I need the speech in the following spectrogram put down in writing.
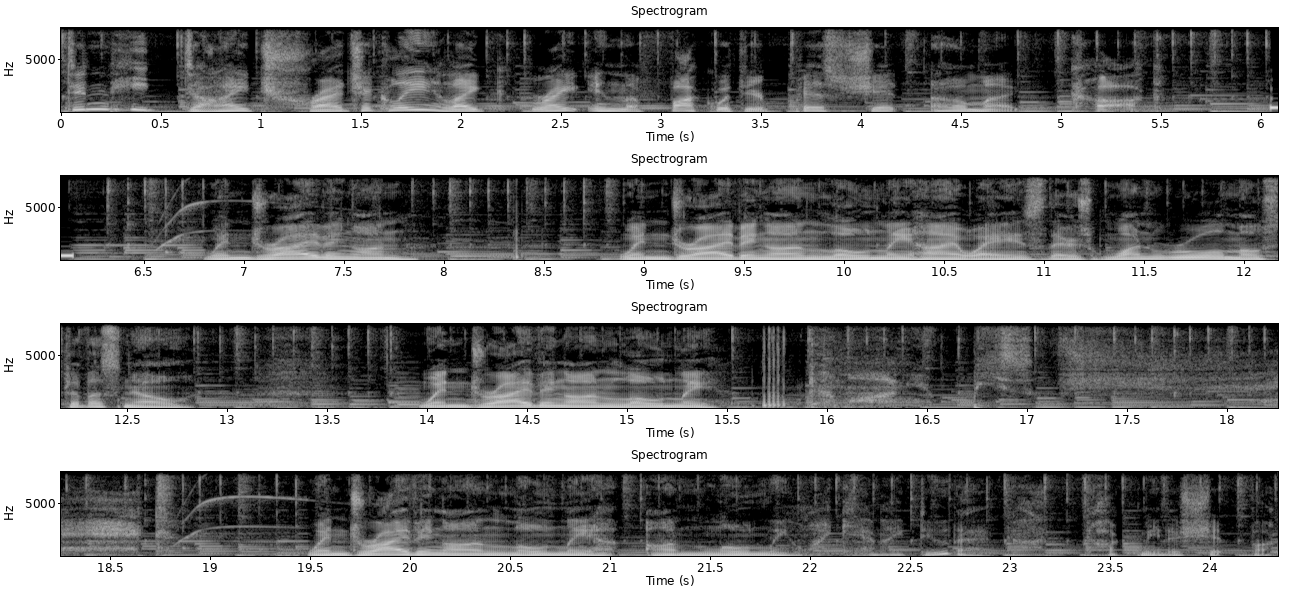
Didn't he die tragically? Like right in the fuck with your piss shit? Oh my cock. When driving on when driving on lonely highways, there's one rule most of us know when driving on lonely. Come on, you piece of shit. When driving on lonely, on lonely, why can't I do that? God, cuck me to shit fuck.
